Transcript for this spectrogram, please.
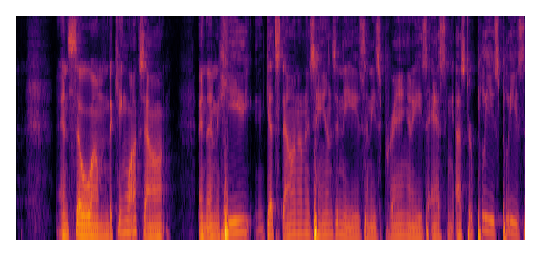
and so um, the king walks out, and then he gets down on his hands and knees, and he's praying and he's asking Esther, Please, please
